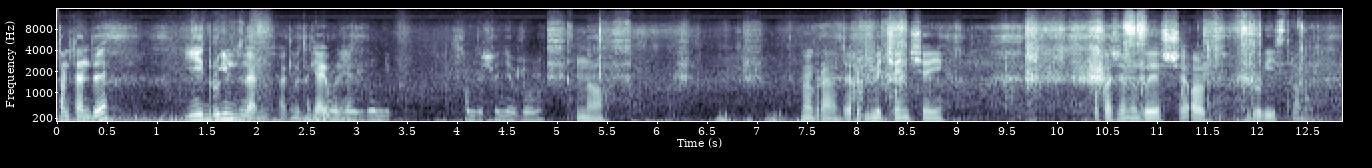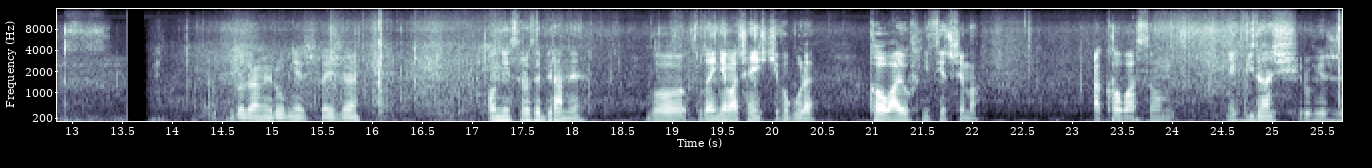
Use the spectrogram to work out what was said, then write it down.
tamtędy i drugim dnem, jakby tak jakby, nie? Stąd jeszcze nie nie? No. Dobra, robimy cięcie i pokażemy go jeszcze od drugiej strony. Dodamy również tutaj, że on jest rozebrany, bo tutaj nie ma części w ogóle. Koła już nic nie trzyma. A koła są, jak widać, również ze,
